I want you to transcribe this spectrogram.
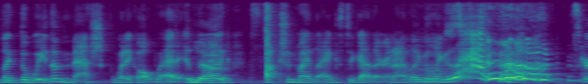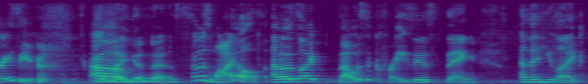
like the way the mesh when it got wet, it Yeah. literally like suctioned my legs together, and I like was like, it was crazy. oh my Um, goodness. It was wild. I was like, that was the craziest thing. And then he like,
